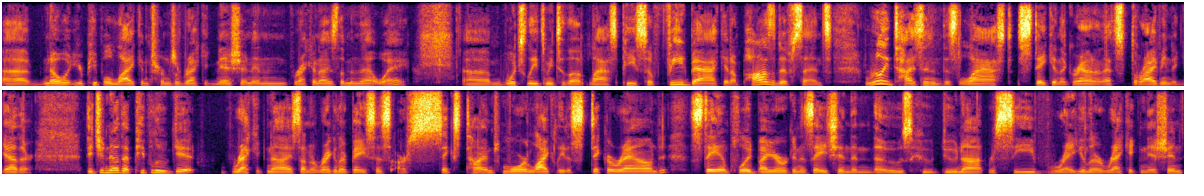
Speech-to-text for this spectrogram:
uh, know what your people like in terms of recognition and recognize them in that way. Um, which leads me to the last piece. So, feedback in a positive sense really ties into this last stake in the ground, and that's thriving together. Did you know that people who get recognized on a regular basis are six times more likely to stick around, stay employed by your organization than those who do not receive regular recognition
